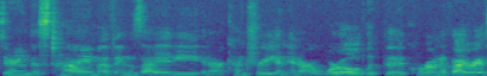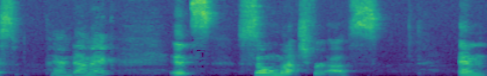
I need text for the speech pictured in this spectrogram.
during this time of anxiety in our country and in our world with the coronavirus pandemic. It's so much for us. And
